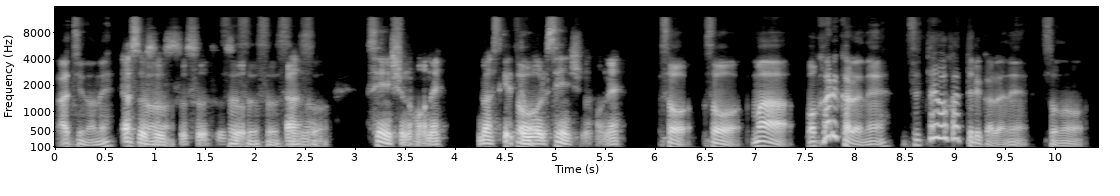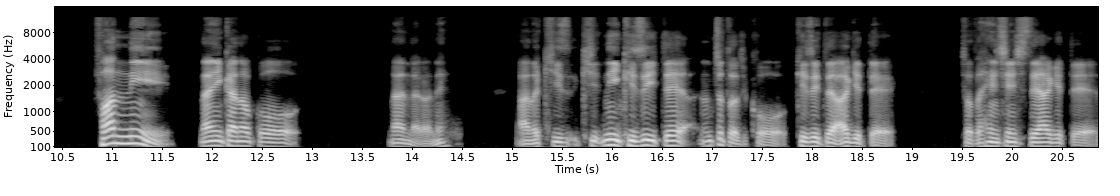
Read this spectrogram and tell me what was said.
あっちのね。あ、そうそうそうそうそう。そうそうそう、選手の方ね。バスケットボール選手の方ね。そう、そう。まあ、わかるからね。絶対わかってるからね。その、ファンに何かのこう、なんだろうね。あの、気づ、気、に気づいて、ちょっとこう、気づいてあげて、ちょっと変身してあげて、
